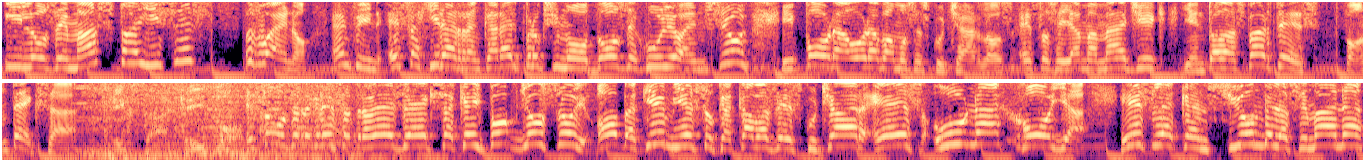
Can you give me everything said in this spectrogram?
¿Y los demás países? Pues bueno, en fin, esta gira arrancará el próximo 2 de julio en Seúl y por ahora vamos a escucharlos. Esto se llama Magic y en todas partes, Pontexa. Exa K-Pop. Estamos de regreso a través de Exa K-Pop. Yo soy Oba Kim y esto que acabas de escuchar es una joya. Es la canción de la semana,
